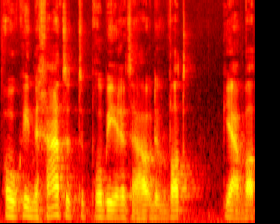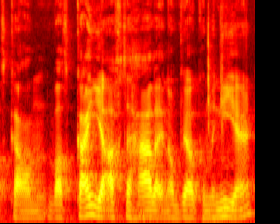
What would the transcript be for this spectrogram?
ook in de gaten te proberen te houden wat, ja, wat, kan, wat kan je achterhalen en op welke manier.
